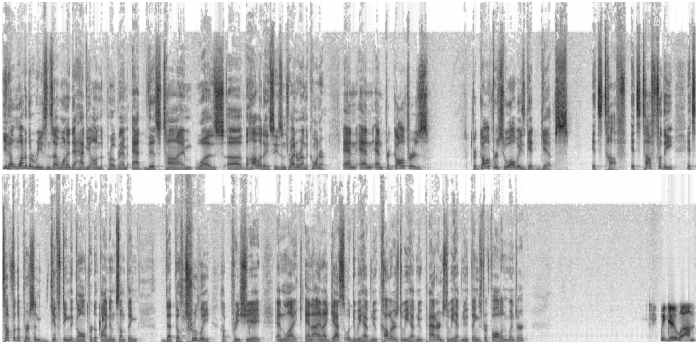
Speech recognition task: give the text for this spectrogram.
You know, one of the reasons I wanted to have you on the program at this time was uh, the holiday season's right around the corner, and and and for golfers, for golfers who always get gifts it's tough. It's tough for the it's tough for the person gifting the golfer to find him something that they'll truly appreciate and like. And I, and I guess do we have new colors? Do we have new patterns? Do we have new things for fall and winter? We do. Um,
